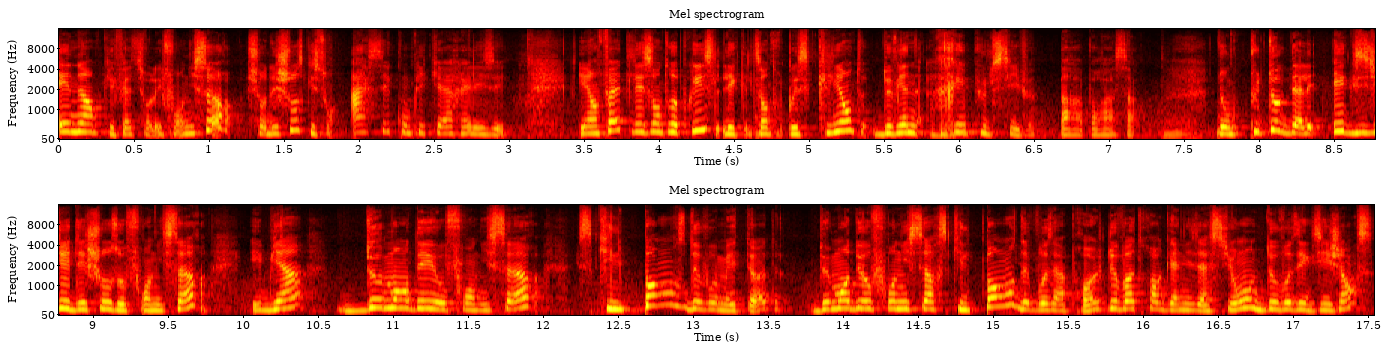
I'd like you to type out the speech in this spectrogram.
énorme qui est faite sur les fournisseurs sur des choses qui sont assez compliquées à réaliser. Et en fait, les entreprises, les entreprises clientes deviennent répulsives par rapport à ça. Mmh. Donc, plutôt que d'aller exiger des choses aux fournisseurs, eh bien, demandez aux fournisseurs ce qu'ils pensent de vos méthodes, demandez aux fournisseurs ce qu'ils pensent de vos approches, de votre organisation, de vos exigences.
